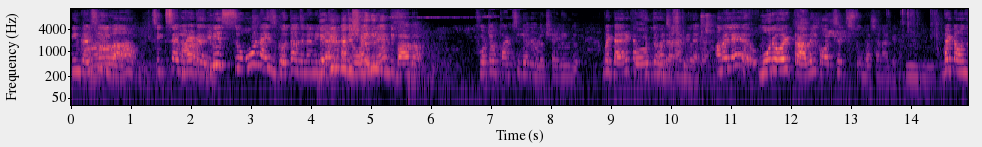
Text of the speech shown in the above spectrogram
ನೀನ್ ಕಳ್ಸಿಲ್ವಾ? Six hundred it is so nice ಗೊತ್ತಾ ಅದು ನನಗೆ ಶೈನಿಂಗ್ ಫೋಟೋ ಕಾಣಿಸಿಲ್ಲ ನೋಡು ಶೈನಿಂಗ್ ಬಟ್ ಡೈರೆಕ್ಟ್ ತುಂಬಾ ಚೆನ್ನಾಗಿದೆ. ಆಮೇಲೆ ಮೋರ್ ಓವರ್ ಟ್ರಾವೆಲ್ ಕಾರ್ಸೆಟ್ಸ್ ತುಂಬಾ ಚೆನ್ನಾಗಿದೆ. ಬಟ್ ಒಂದು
